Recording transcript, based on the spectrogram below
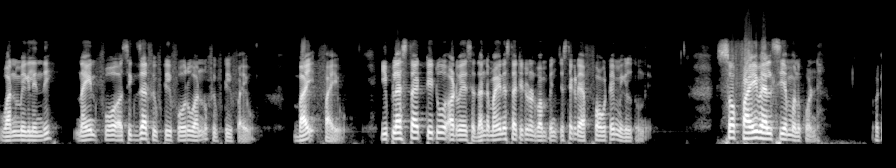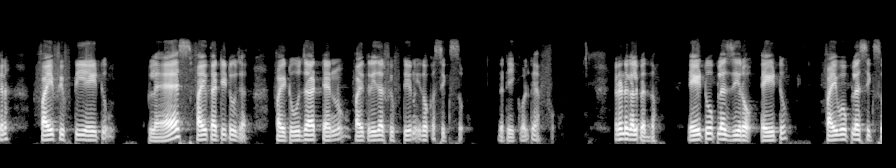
వన్ మిగిలింది. నైన్ ఫోర్ సిక్స్ జార్ fifty four one fifty five by five. ఈ ప్లస్ థర్టీ టూ అటు వేసేది అంటే మైనస్ థర్టీ టూ అటు పంపించేస్తే ఇక్కడ ఎఫ్ ఒకటే మిగులుతుంది. సో ఫైవ్ ఎల్సిఎం అనుకోండి. ఓకేనా? Five fifty eight plus five thirty two జార్. ఫైవ్ టూ జార్ టెన్ ఫైవ్ త్రీ జార్ ఫిఫ్టీన్ ఇది ఒక six. That equal to F. రెండు కలిపేద్దాం. Eight plus zero eight. Five plus six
